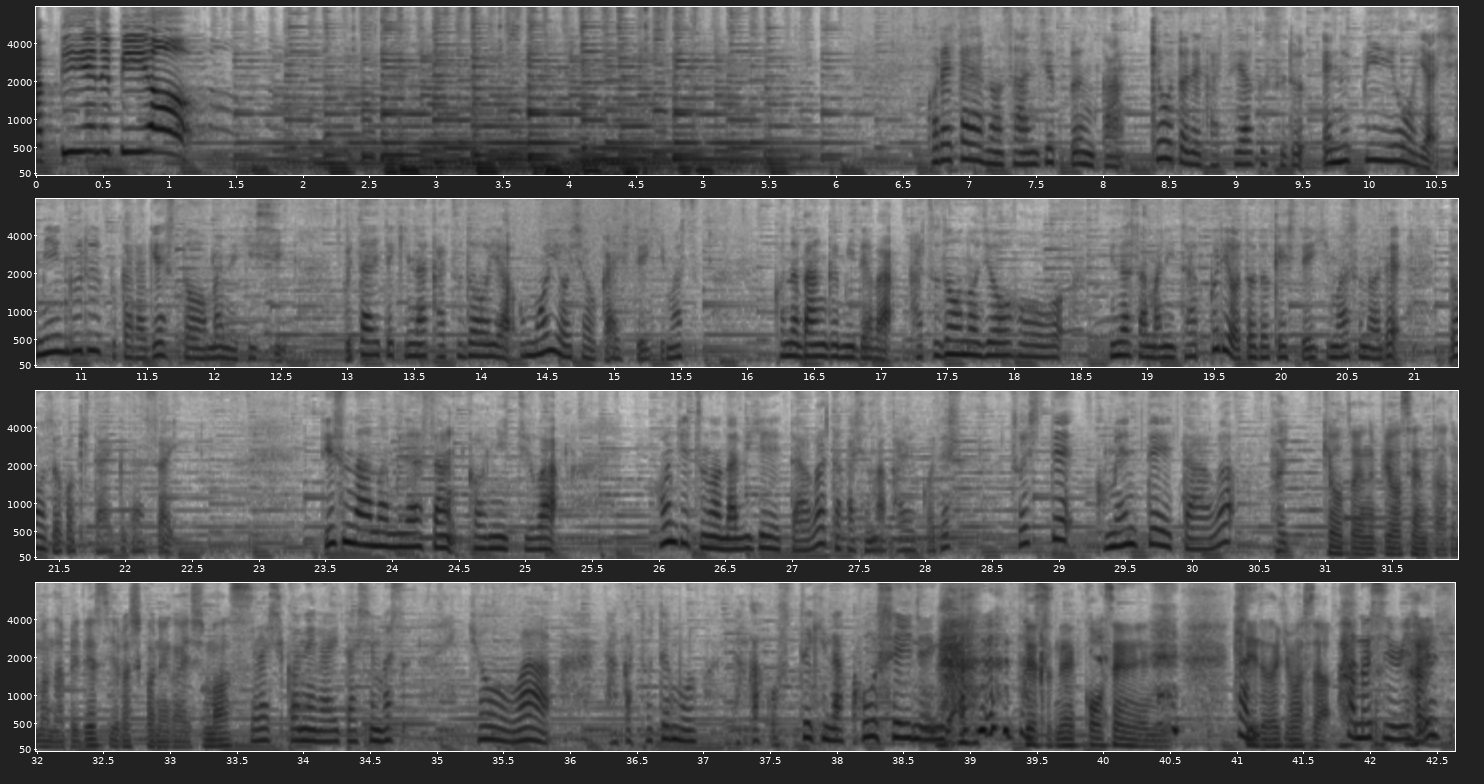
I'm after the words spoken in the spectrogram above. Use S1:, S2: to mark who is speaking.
S1: ハッピー NPO
S2: これからの30分間京都で活躍する NPO や市民グループからゲストをお招きし具体的な活動や思いを紹介していきます。この番組では活動の情報を皆様にたっぷりお届けしていきますのでどうぞご期待ください。リスナーの皆さんこんにちは。本日のナビゲーターは高島佳代子です。そしてコメンテーターは
S3: はい、京都 NPO センターの真鍋です。よろしくお願いします。
S2: よろしくお願いいたします今日はなんかとてもなんかこう素敵な好青年が
S3: ですね、高青年に来ていただきました。
S2: 楽しみです。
